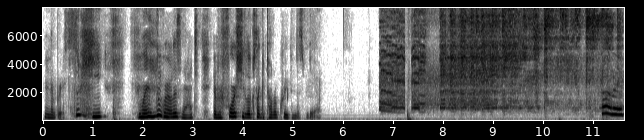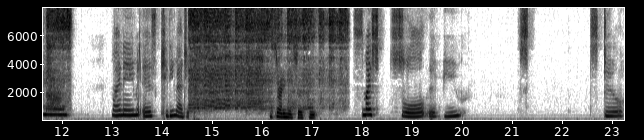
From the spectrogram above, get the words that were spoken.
Number three, what in the world is that? Number four, she looks like a total creep in this video. Hello everyone. My name is Kitty Magic. This already makes her creep. This is my soul if you st still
